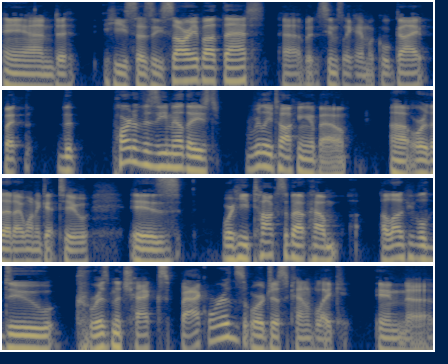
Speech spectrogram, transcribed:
and he says he's sorry about that, uh, but it seems like I'm a cool guy. But the part of his email that he's really talking about, uh, or that I want to get to, is where he talks about how a lot of people do charisma checks backwards, or just kind of like in uh,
